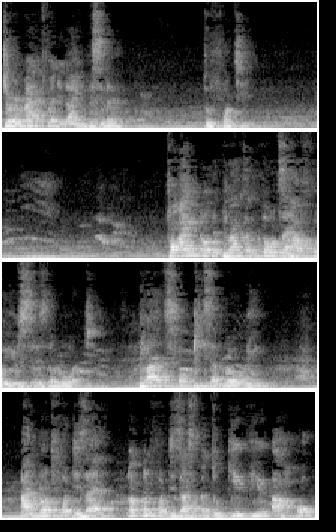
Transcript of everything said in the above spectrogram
Jeremiah 29, verse 11 to 14. For I know the plans and thoughts I have for you, says the Lord. plans for peace and well-being and not for desire, not, not for disaster, to give you a hope,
